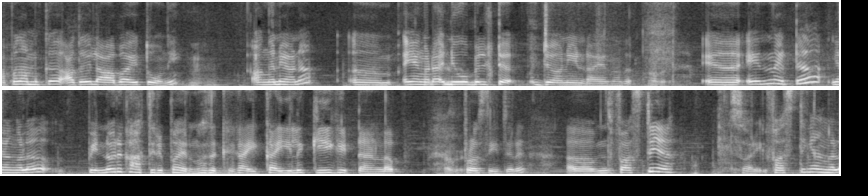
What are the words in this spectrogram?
അപ്പോൾ നമുക്ക് അത് ലാഭമായി തോന്നി. അങ്ങനെയാണ് ഞങ്ങളുടെ ന്യൂ ബിൽറ്റ് ജേർണി ഉണ്ടായിരുന്നത്. എന്നിട്ട് ഞങ്ങൾ പിന്നെ ഒരു കാത്തിരിപ്പായിരുന്നു ഇതൊക്കെ കൈ കയ്യിൽ കീ കിട്ടാനുള്ള പ്രൊസീജിയർ ഫസ്റ്റ് സോറി ഫസ്റ്റ് ഞങ്ങൾ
